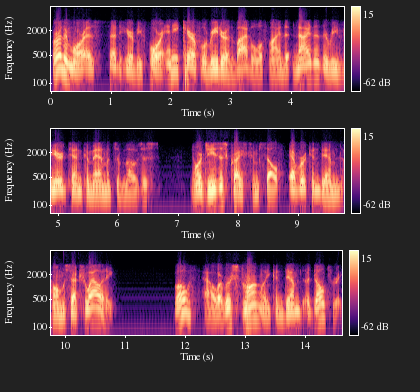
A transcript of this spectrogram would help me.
Furthermore, as said here before, any careful reader of the Bible will find that neither the revered Ten Commandments of Moses nor Jesus Christ himself ever condemned homosexuality. Both, however, strongly condemned adultery.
